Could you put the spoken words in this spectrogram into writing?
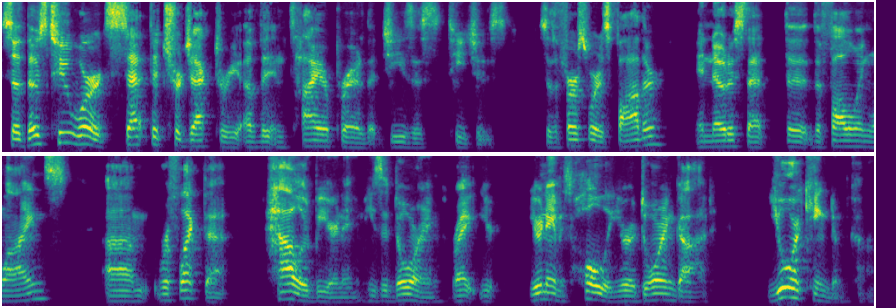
So those two words set the trajectory of the entire prayer that Jesus teaches. So the first word is Father, and notice that the the following lines um, reflect that. Hallowed be your name. He's adoring, right? Your your name is holy. You're adoring God. Your kingdom come.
